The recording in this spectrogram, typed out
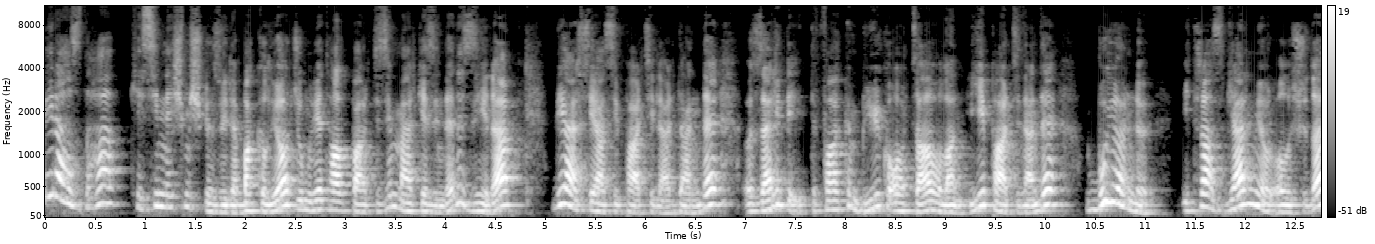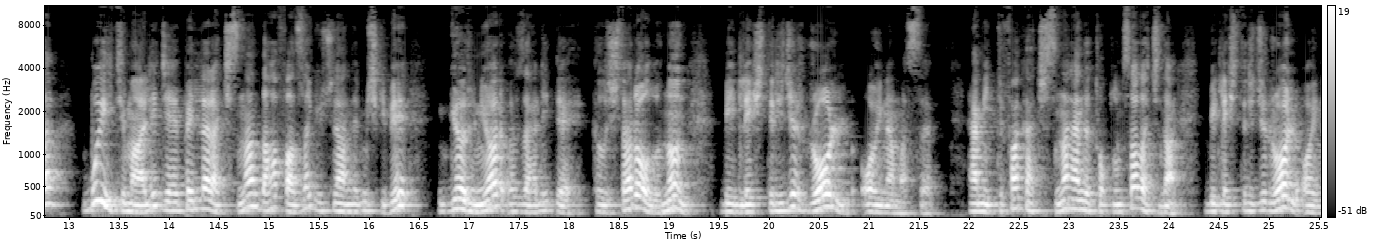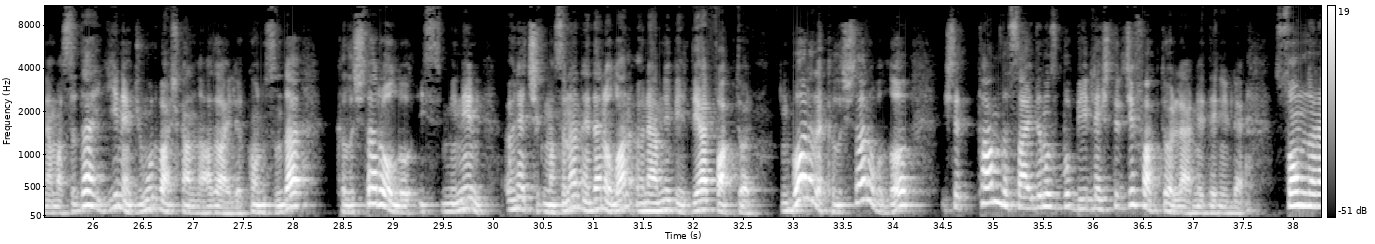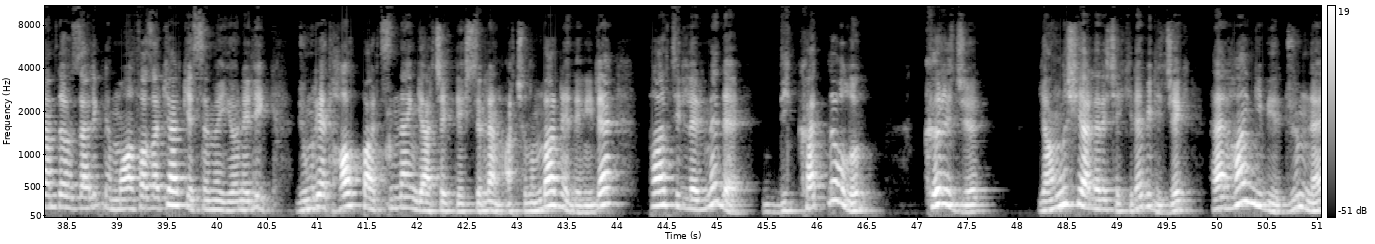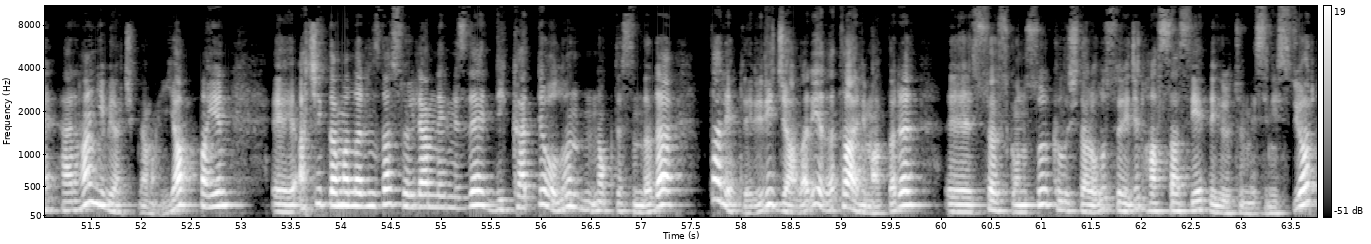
biraz daha kesinleşmiş gözüyle bakılıyor. Cumhuriyet Halk Partisi'nin merkezinde de zira diğer siyasi partilerden de özellikle ittifakın büyük ortağı olan İyi Parti'den de bu yönlü itiraz gelmiyor oluşu da bu ihtimali CHP'liler açısından daha fazla güçlendirmiş gibi görünüyor. Özellikle Kılıçdaroğlu'nun birleştirici rol oynaması hem ittifak açısından hem de toplumsal açıdan birleştirici rol oynaması da yine Cumhurbaşkanlığı adaylığı konusunda Kılıçdaroğlu isminin öne çıkmasına neden olan önemli bir diğer faktör. Bu arada Kılıçdaroğlu işte tam da saydığımız bu birleştirici faktörler nedeniyle son dönemde özellikle muhafazakar kesime yönelik Cumhuriyet Halk Partisi'nden gerçekleştirilen açılımlar nedeniyle partilerine de dikkatli olun, kırıcı, yanlış yerlere çekilebilecek herhangi bir cümle, herhangi bir açıklama yapmayın. E, açıklamalarınızda, söylemlerinizde dikkatli olun noktasında da talepleri, ricaları ya da talimatları e, söz konusu Kılıçdaroğlu sürecin hassasiyetle yürütülmesini istiyor.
